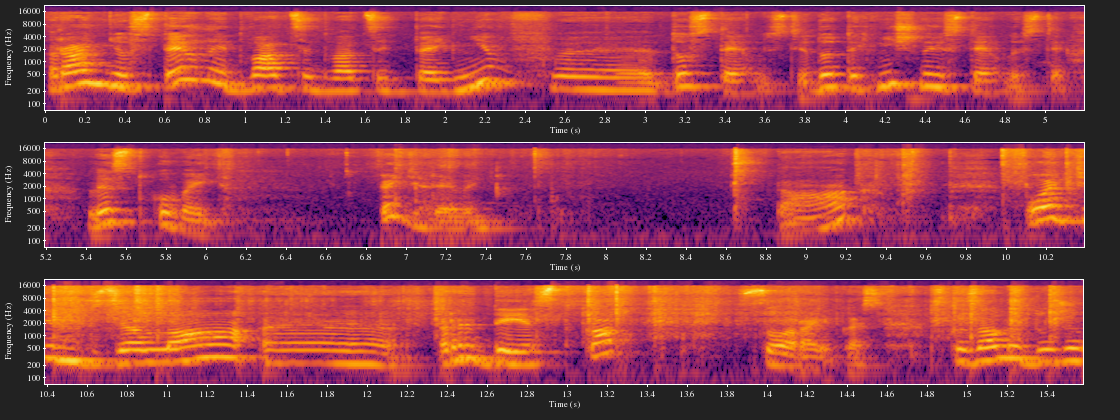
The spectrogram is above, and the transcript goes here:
Ранньо стиглий 20-25 днів е, до стиглості, до технічної стиглості. Листковий 5 гривень. Так. Потім взяла е, редистка, сора якась. Сказали, дуже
